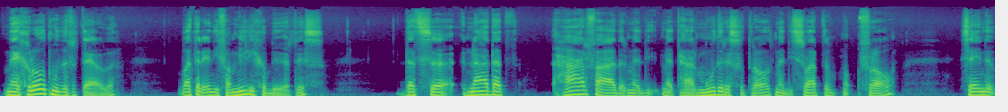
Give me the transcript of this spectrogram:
mijn grootmoeder vertelde wat er in die familie gebeurd is. Dat ze nadat haar vader met, die, met haar moeder is getrouwd, met die zwarte vrouw, zijn de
